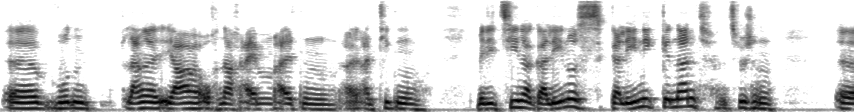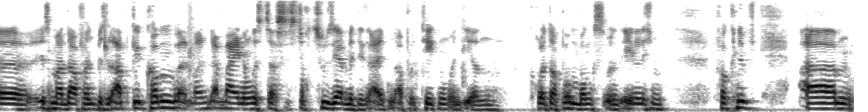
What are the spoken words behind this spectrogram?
äh, wurden lange Jahre auch nach einem alten, antiken Mediziner Galenus Galenik genannt. Inzwischen äh, ist man davon ein bisschen abgekommen, weil man der Meinung ist, das ist doch zu sehr mit den alten Apotheken und ihren Kräuterbonbons und ähnlichem verknüpft. Ähm,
